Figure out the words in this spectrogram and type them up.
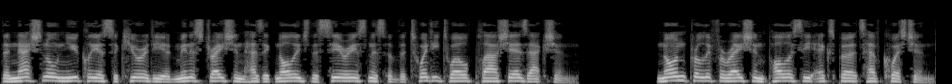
The National Nuclear Security Administration has acknowledged the seriousness of the 2012 Plowshares action. Non-proliferation policy experts have questioned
